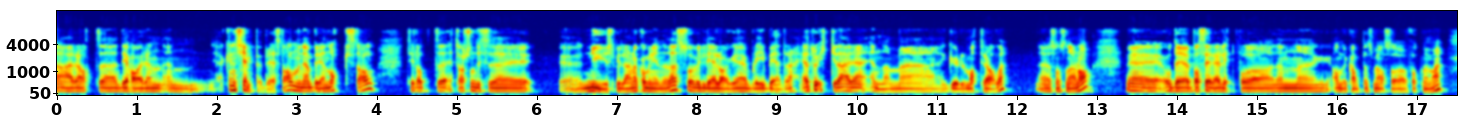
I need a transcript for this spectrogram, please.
er at eh, de har en, en ikke en kjempebred stall, men de har bred nok stall til at eh, etter hvert som disse nye spillerne kommer inn i det, så vil det laget bli bedre. Jeg tror ikke det er NM-gullmateriale, sånn som det er nå. Og det baserer jeg litt på den andre kampen som jeg også har fått med meg.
